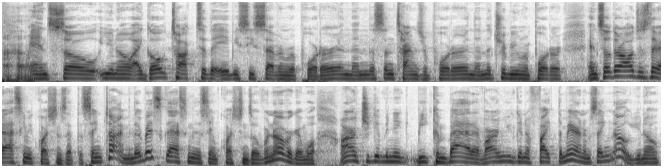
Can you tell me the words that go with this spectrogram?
Uh-huh. And so, you know, I go talk to the ABC Seven reporter, and then the Sun Times reporter, and then the Tribune reporter, and so they're all just there asking me questions at the same time, and they're basically asking me the same questions over and over again. Well, aren't you going to be combative? Aren't you going to fight the mayor? And I'm saying, no. You know,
